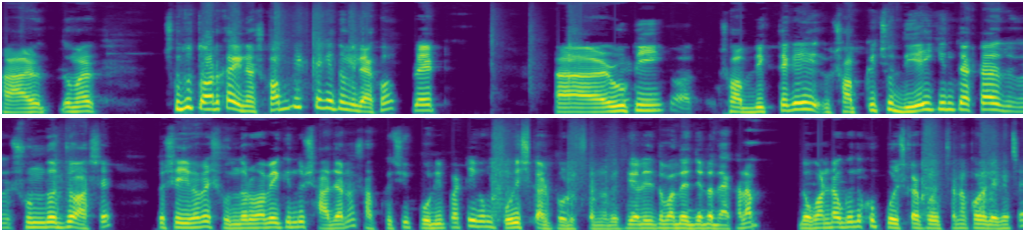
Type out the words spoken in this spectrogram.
আর তোমার শুধু তরকারি না সব দিক থেকে তুমি দেখো প্লেট রুটি সব দিক থেকেই সবকিছু দিয়েই কিন্তু একটা সৌন্দর্য আসে। তো সেইভাবে সুন্দরভাবে কিন্তু সাজানো সবকিছুই পরিপাটি এবং পরিষ্কার পরিচ্ছন্ন। বেসিক্যালি তোমাদের যেটা দেখালাম দোকানটাও কিন্তু খুব পরিষ্কার পরিচ্ছন্ন করে রেখেছে।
